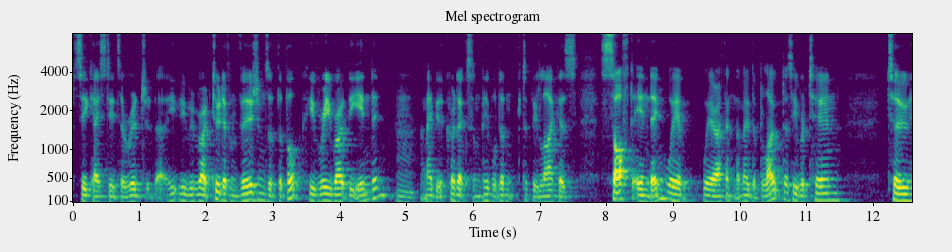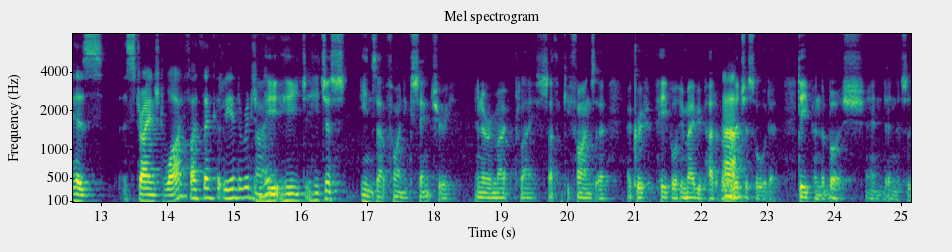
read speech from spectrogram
C.K. Stead's original. Uh, he, he, wrote two different versions of the book. He rewrote the ending, mm. maybe the critics and people didn't particularly like his soft ending, where where I think that maybe the bloke does he return to his estranged wife? I think at the end No, originally. he, he, he just ends up finding sanctuary in a remote place. I think he finds a, a group of people who may be part of a Ah. religious order deep in the bush, and, and there's a,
